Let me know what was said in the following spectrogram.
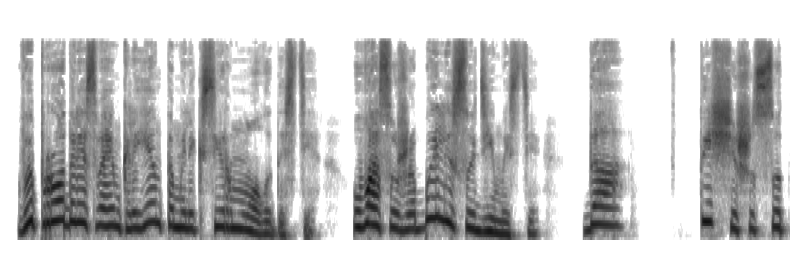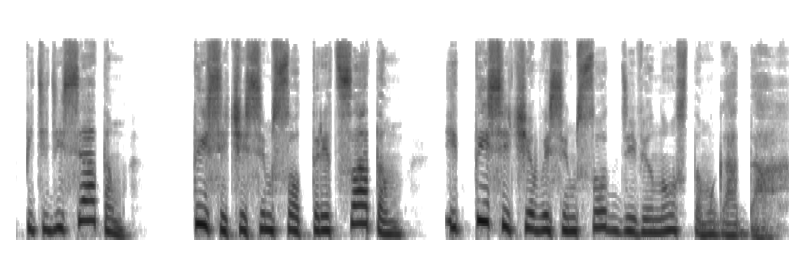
Вы продали своим клиентам эликсир молодости. У вас уже были судимости? Да, 1650, 1730 и 1890 годах.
